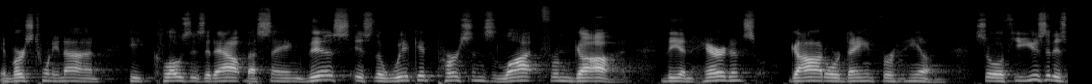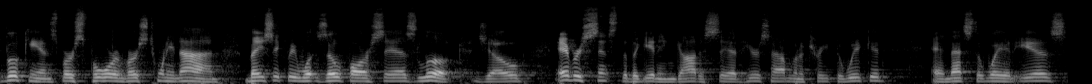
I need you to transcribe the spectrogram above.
In verse 29, he closes it out by saying, This is the wicked person's lot from God, the inheritance God ordained for him. So if you use it as bookends, verse 4 and verse 29, basically what Zophar says look, Job, ever since the beginning, God has said, here's how I'm going to treat the wicked, and that's the way it is.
